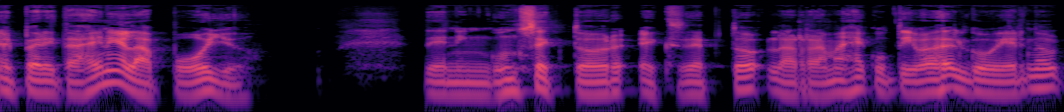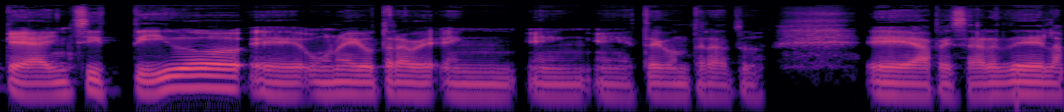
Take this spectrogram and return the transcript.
El peritaje ni el apoyo de ningún sector excepto la rama ejecutiva del gobierno que ha insistido eh, una y otra vez en, este contrato, eh, a pesar de las,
